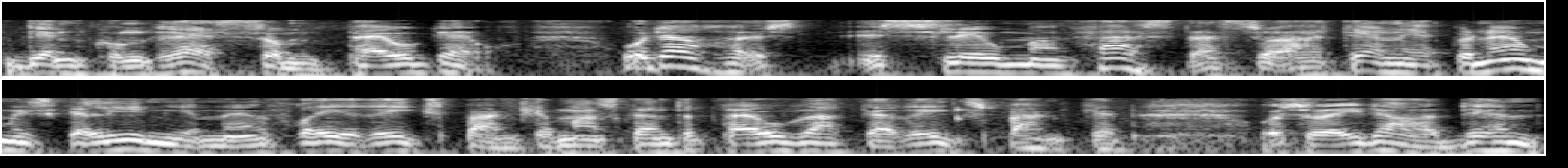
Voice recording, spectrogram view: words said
den kongress som pågår. Och där eh, slog man fast alltså att den ekonomiska linjen med en fri riksbank, man ska inte påverka riksbanken och så vidare, den,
